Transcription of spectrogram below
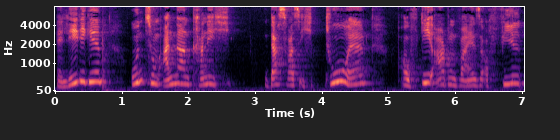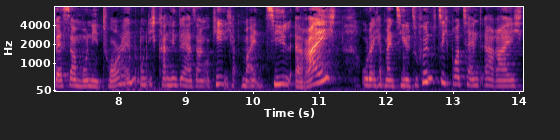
erledige. Und zum anderen kann ich das, was ich tue, auf die Art und Weise auch viel besser monitoren und ich kann hinterher sagen, okay, ich habe mein Ziel erreicht oder ich habe mein Ziel zu 50 Prozent erreicht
